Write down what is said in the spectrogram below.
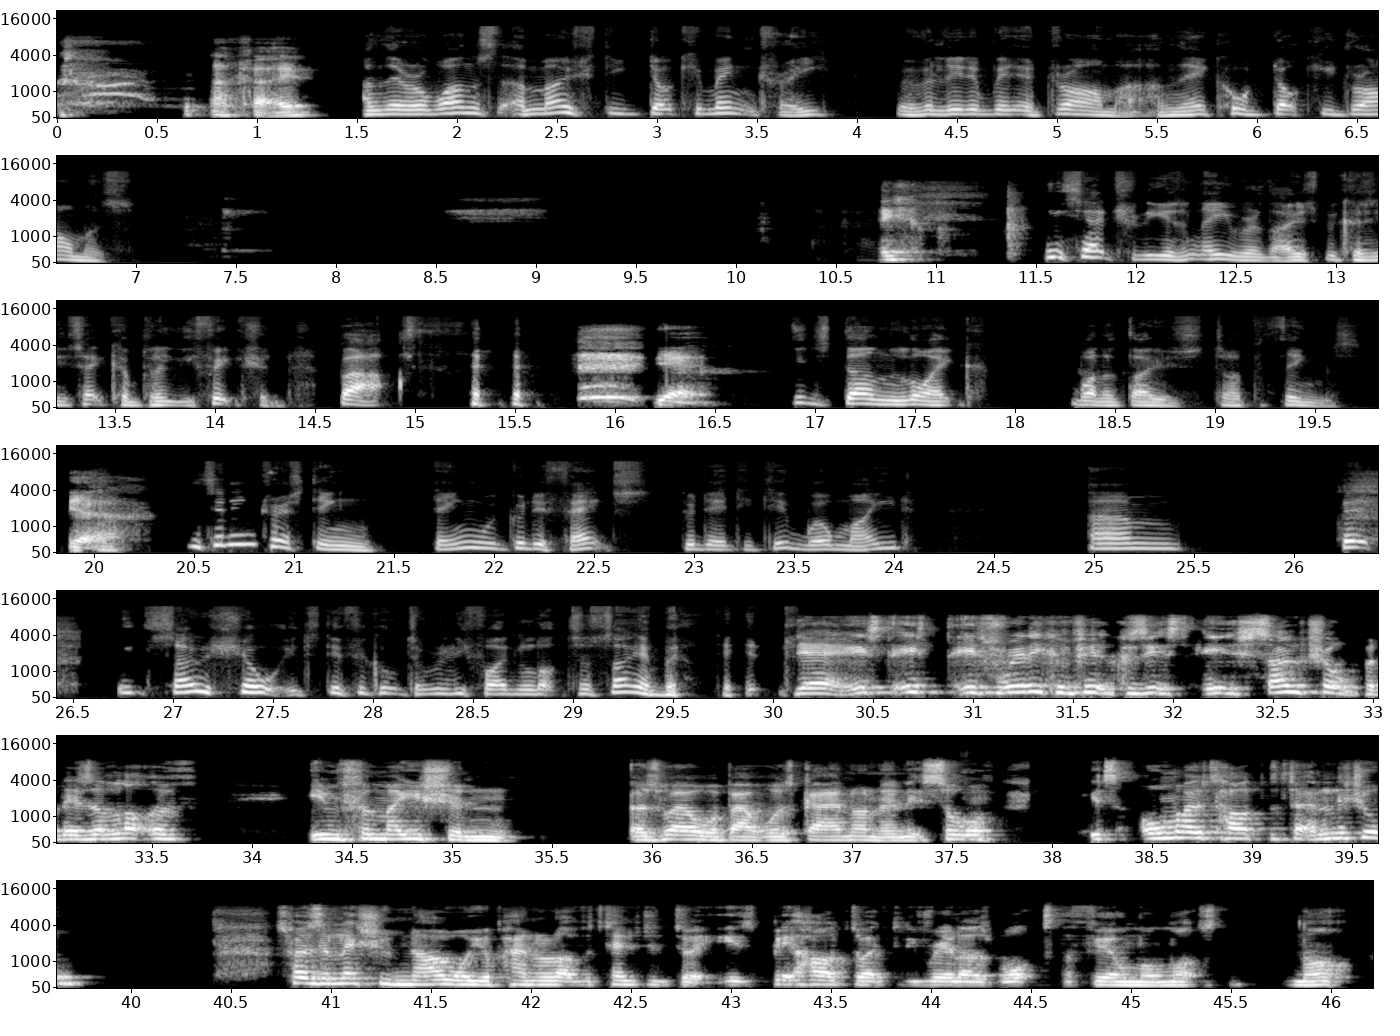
Okay. and there are ones that are mostly documentary with a little bit of drama, and they're called docudramas. Okay. This actually isn't either of those because it's completely fiction, but Yeah. it's done like one of those type of things. Yeah. It's an interesting thing with good effects, good editing, well made. Um, but it's so short; it's difficult to really find a lot to say about it. Yeah. It's it's it's really confusing because it's it's so short, but there's a lot of information as well about what's going on, and it's sort of it's almost hard to tell unless you're. I suppose unless you know or you're paying a lot of attention to it, it's a bit hard to actually realise what's the film and what's not.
